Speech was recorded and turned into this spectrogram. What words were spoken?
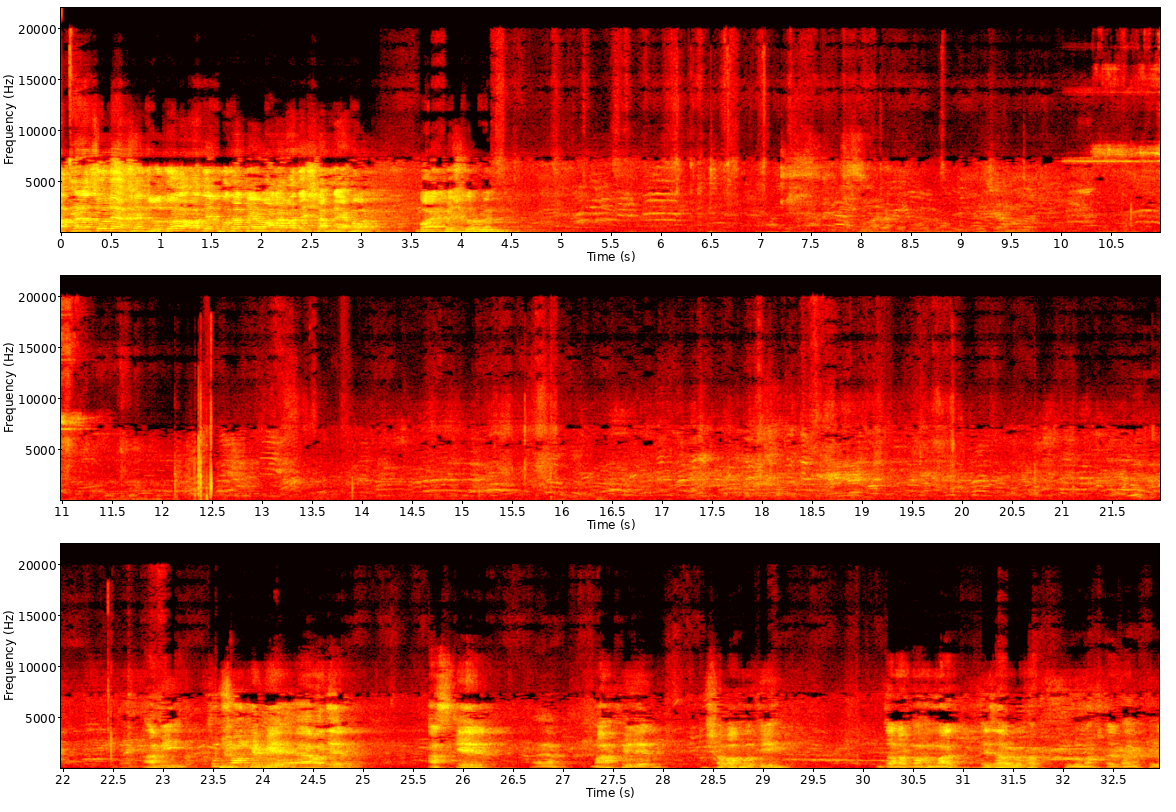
আপনারা চলে আসেন দ্রুত আমাদের প্রধান মেহমান আমাদের সামনে এখন বয়ান পেশ করবেন। আমি খুব সংক্ষেপে আমাদের আজকের মাহফিলের সভাপতি জনাব মোহাম্মদ এজাহারুল হক টুলু মাস্টার ভাইকে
